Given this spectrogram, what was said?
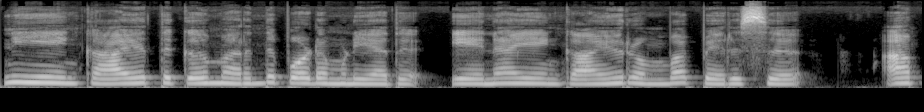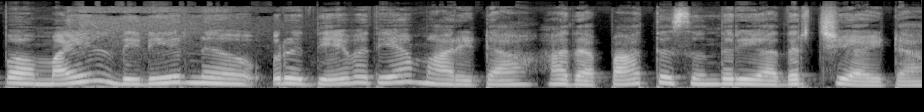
நீ என் காயத்துக்கு மருந்து போட முடியாது. ஏன்னா என் காயம் ரொம்ப பெருசு. அப்ப மயில் திடீர்னு ஒரு தேவதையா மாறிட்டா. அத பார்த்து சுந்தரி அதிர்ச்சி ஆயிட்டா.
